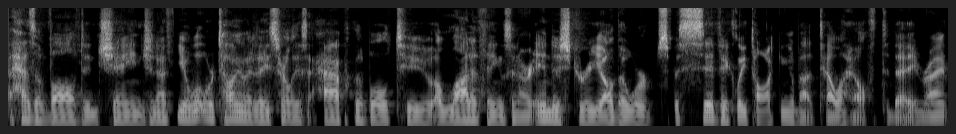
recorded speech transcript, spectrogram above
has evolved and changed. And I, you know, what we're talking about today certainly is applicable to a lot of things in our industry, although we're specifically talking about telehealth today, right?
